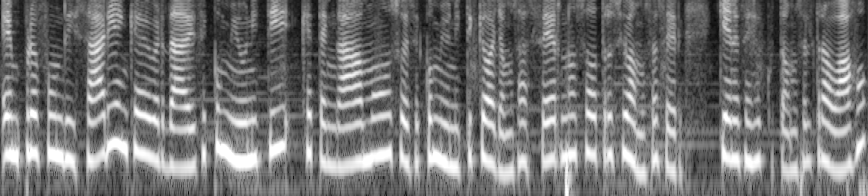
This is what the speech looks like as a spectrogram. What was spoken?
en profundizar y en que de verdad ese community que tengamos o ese community que vayamos a hacer nosotros y vamos a ser quienes ejecutamos el trabajo,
